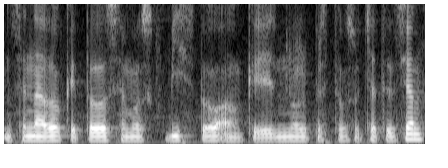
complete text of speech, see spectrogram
un senado que todos hemos visto aunque no le prestamos mucha atención.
